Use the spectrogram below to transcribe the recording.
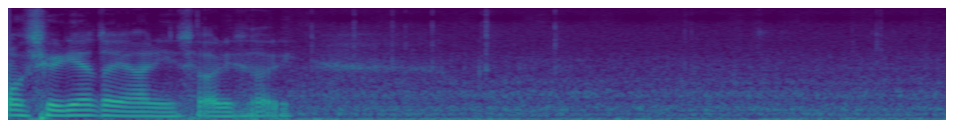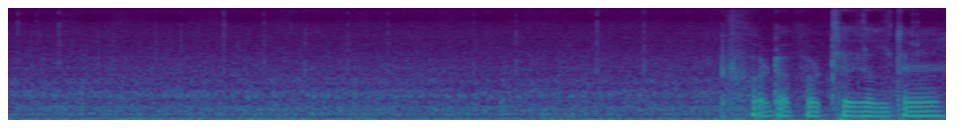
ओ सीढ़ियाँ तो यहाँ नहीं सॉरी सॉरी फटाफट से चलते हैं।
